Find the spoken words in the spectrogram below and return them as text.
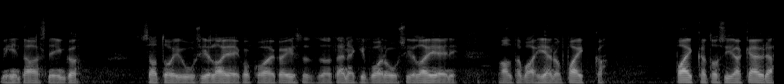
mihin taas niin satoi uusia lajeja koko aika istutetaan tänäkin vuonna uusia lajeja, niin valtava hieno paikka, paikka tosiaan käydä,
